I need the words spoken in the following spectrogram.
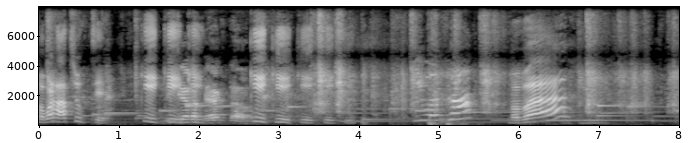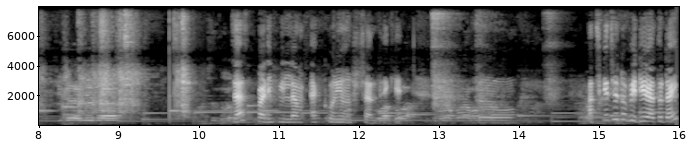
সবার হাত শুকছে। কি কি কি? কি কি কি কি কি? বাবা! জাস্ট বাড়ি ফিরলাম এক্ষুনি অনুষ্ঠান থেকে। তো আজকের জন্য ভিডিও এতটাই।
